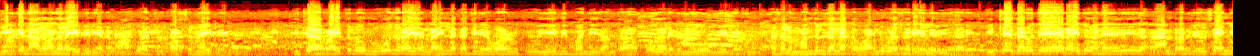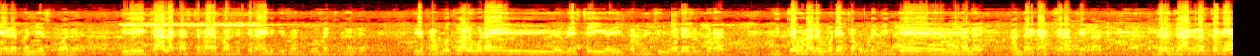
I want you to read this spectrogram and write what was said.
దీనికి నాలుగు వందలు అయిపోయినాయి అంటే మాకు కూడా అసలు కష్టమే అయిపోయింది. ఇట్లా రైతులు రోజు రై- లైన్లకు వచ్చి నిలబడకు ఏమి ఇబ్బంది ఇదంతా? పొలాలు ఎటున్నాయో మేము అసలు మందులు చల్లక వరలు కూడా సరిగా లేవు ఈసారి. ఇట్లే జరిగితే రైతులు అనేది రాను రాను వ్యవసాయం చేయడం పని చేసుకోవాలి. ఇది చాలా కష్టమైన పరిస్థితి రైతుకి ఇటువంటి కోసొచ్చిందంటే ఈ ప్రభుత్వాలు కూడా వేస్తే ఇక ఇప్పటి నుంచి ఓటేసులు కూడా గిత్తే ఉండాలి. ఓటేసినప్పుడు కూడా గింతే ఉండాలి. అందరికి అక్షరాస్యత. జర జాగ్రత్తగా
